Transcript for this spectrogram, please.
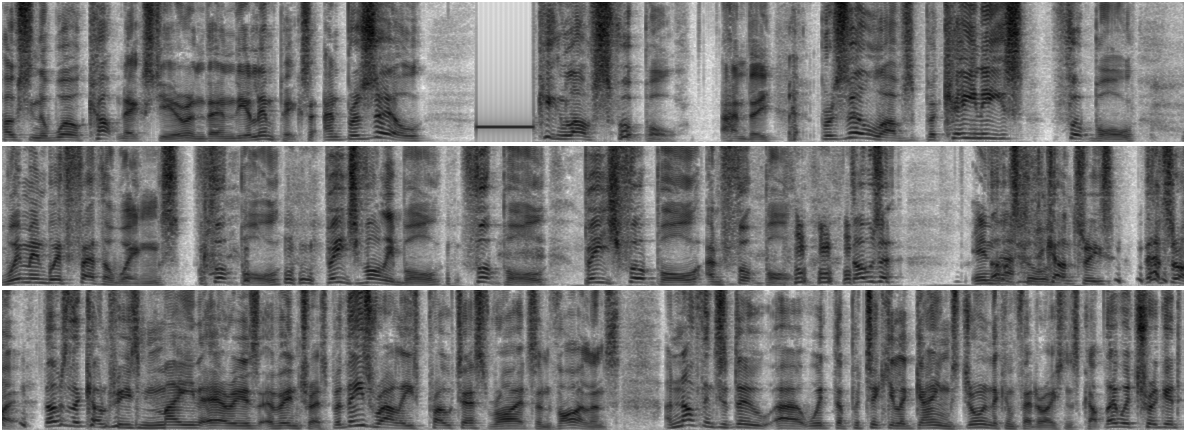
hosting the World Cup next year and then the Olympics. And Brazil fucking loves football, Andy. Brazil loves bikinis. Football, women with feather wings, football, beach volleyball, football, beach football, and football. Those are In those that are the order. countries. That's right. Those are the country's main areas of interest. But these rallies, protests, riots, and violence are nothing to do uh, with the particular games during the Confederations Cup. They were triggered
